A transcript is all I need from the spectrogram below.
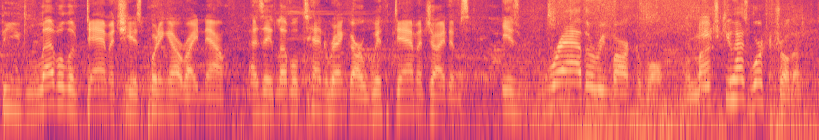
The level of damage he is putting out right now as a level 10 Rengar with damage items is rather remarkable. And HQ has work control though.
